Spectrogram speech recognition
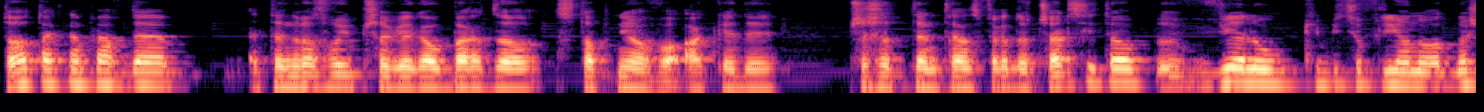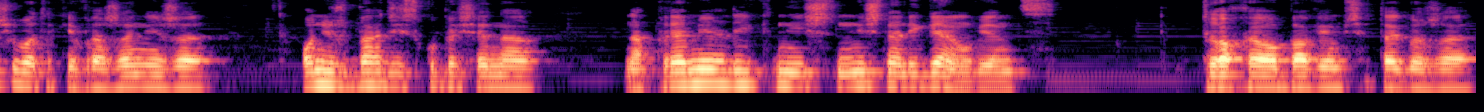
to tak naprawdę ten rozwój przebiegał bardzo stopniowo, a kiedy przyszedł ten transfer do Chelsea, to wielu kibiców Lyonu odnosiło takie wrażenie, że on już bardziej skupia się na, na Premier League niż, niż na ligę, więc trochę obawiam się tego, że,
